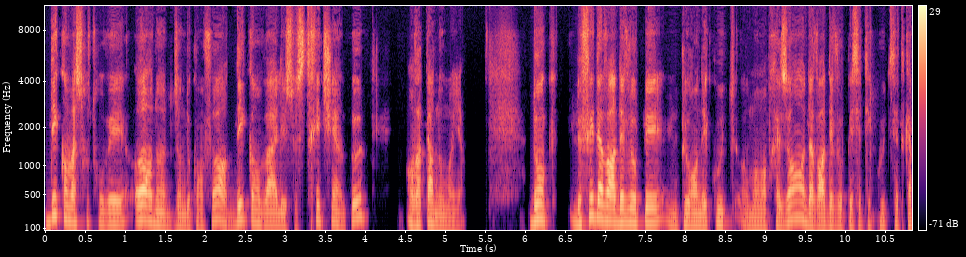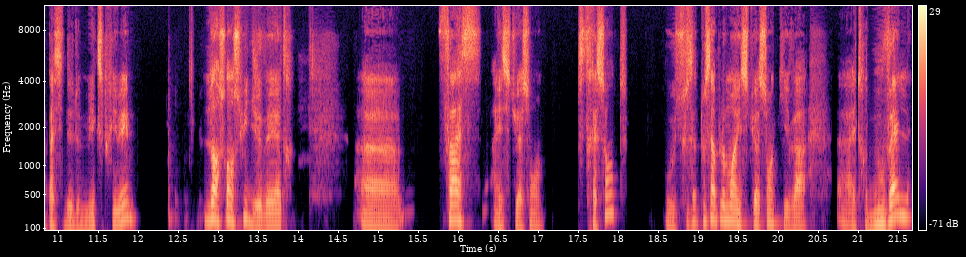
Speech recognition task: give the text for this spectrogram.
dès qu'on va se retrouver hors de notre zone de confort, dès qu'on va aller se stretcher un peu, on va perdre nos moyens. Donc, le fait d'avoir développé une plus grande écoute au moment présent, d'avoir développé cette écoute, cette capacité de m'exprimer, lorsqu'ensuite je vais être euh, face à une situation stressante, ou tout simplement à une situation qui va euh, être nouvelle,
